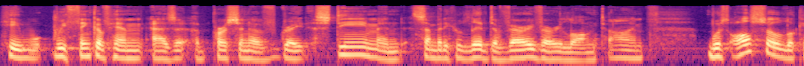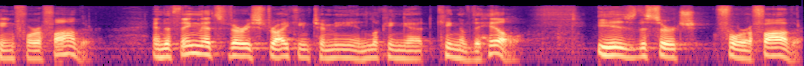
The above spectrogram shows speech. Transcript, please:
he we think of him as a, a person of great esteem and somebody who lived a very very long time, was also looking for a father. And the thing that's very striking to me in looking at King of the Hill is the search for a father,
